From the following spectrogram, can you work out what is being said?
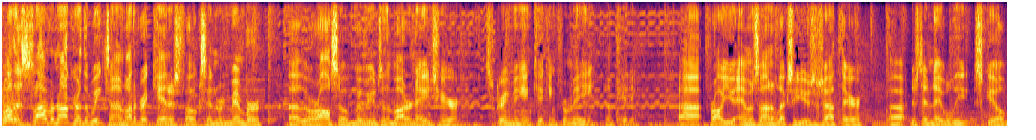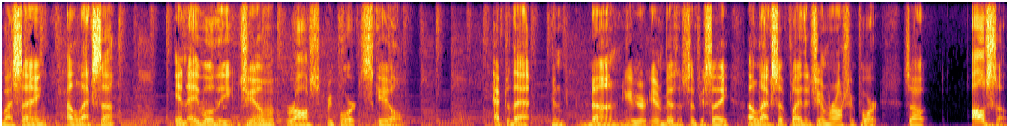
Well, it's Slobber Knocker of the Week time. A lot of great candidates, folks. And remember, uh, we're also moving into the modern age here, screaming and kicking for me. No kidding. Uh, for all you Amazon Alexa users out there, uh, just enable the skill by saying, Alexa, enable the Jim Ross report skill. After that, been done, you're in business. Simply say, Alexa, play the Jim Ross report. So, also,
